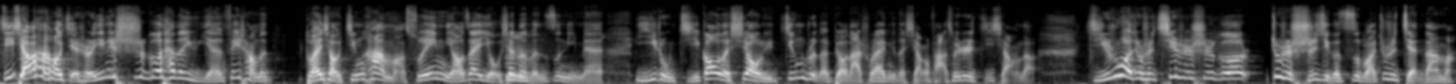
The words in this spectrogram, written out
极强很好解释了，因为诗歌它的语言非常的。短小精悍嘛，所以你要在有限的文字里面，以一种极高的效率、精准的表达出来你的想法，所以这是极强的。极弱就是其实诗歌就是十几个字嘛，就是简单嘛，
